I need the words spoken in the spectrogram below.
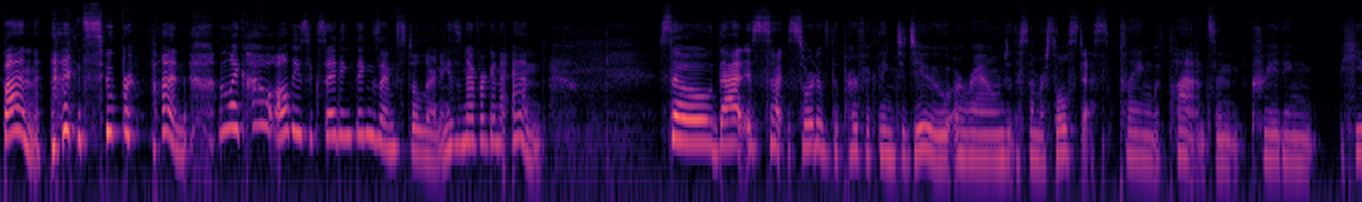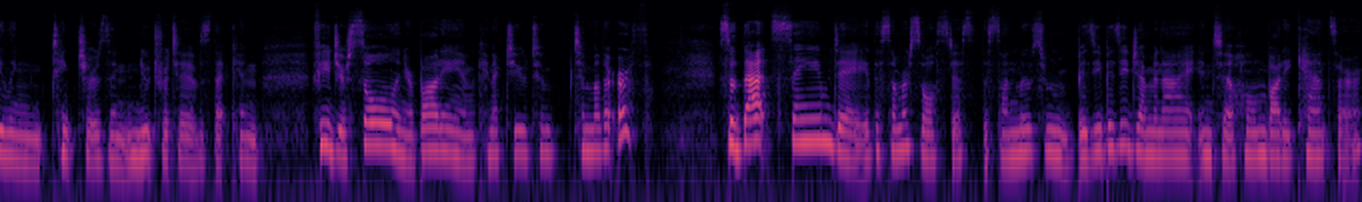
fun. it's super fun. I'm like, how all these exciting things I'm still learning is never going to end. So that is sort of the perfect thing to do around the summer solstice, playing with plants and creating healing tinctures and nutritives that can feed your soul and your body and connect you to, to Mother Earth. So that same day, the summer solstice, the sun moves from busy, busy Gemini into home body Cancer.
